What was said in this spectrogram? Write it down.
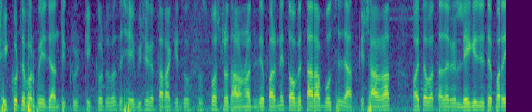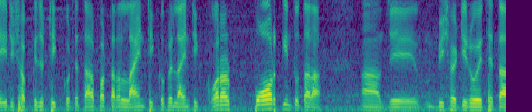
ঠিক করতে পারবে, এই যান্ত্রিক ত্রুটি ঠিক করতে পারবে, সেই বিষয়ে তারা কিন্তু সুস্পষ্ট ধারণা দিতে পারেনি। তবে তারা বলছে যে আজকে সারা রাত হয়তো বা তাদেরকে লেগে যেতে পারে, এটি সব কিছু ঠিক করতে, তারপর তারা লাইন ঠিক করবে। লাইন ঠিক করার পর কিন্তু তারা যে বিষয়টি রয়েছে তা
